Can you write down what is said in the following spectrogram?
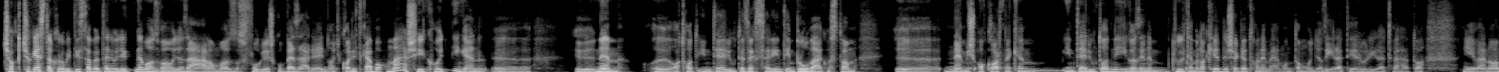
Csak, csak ezt akarom itt tisztában tenni, hogy itt nem az van, hogy az állam az fogja, és akkor bezárja egy nagy karitkába. A másik, hogy igen, nem adhat interjút ezek szerint. Én próbálkoztam, nem is akart nekem interjút adni, igaz, én nem küldtem el a kérdéseket, hanem elmondtam, hogy az életéről, illetve hát a, nyilván a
